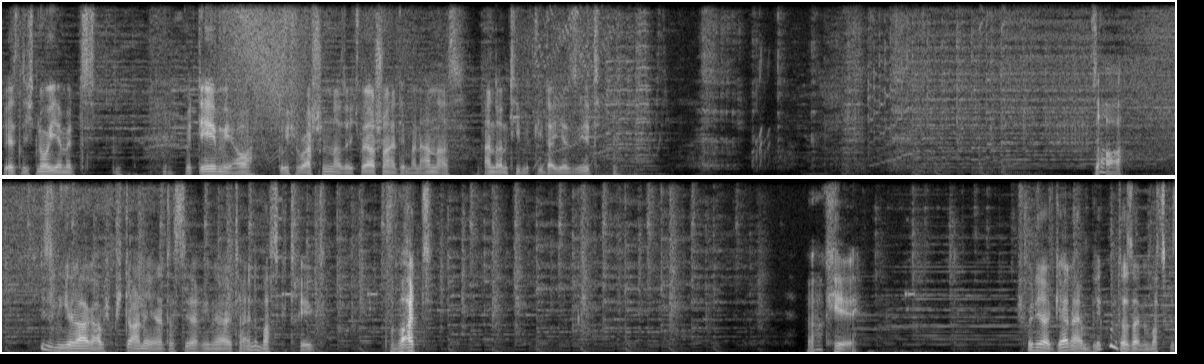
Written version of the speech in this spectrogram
Jetzt nicht nur hier mit mit dem ja durchrushen. Also ich wäre schon halt jemand anders anderen Teammitglieder hier seht. So, diese Niederlage habe ich mich daran erinnert, dass der Arena eine Maske trägt. Was? Okay. Ich würde ja gerne einen Blick unter seine Maske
